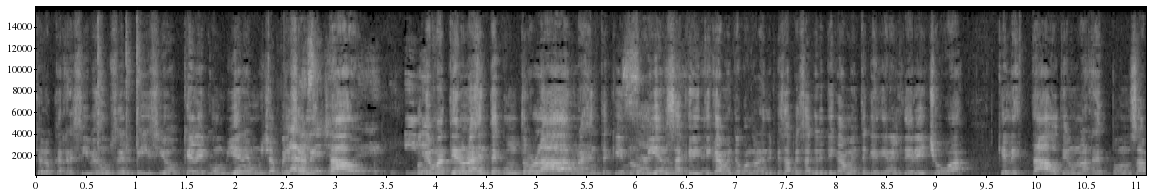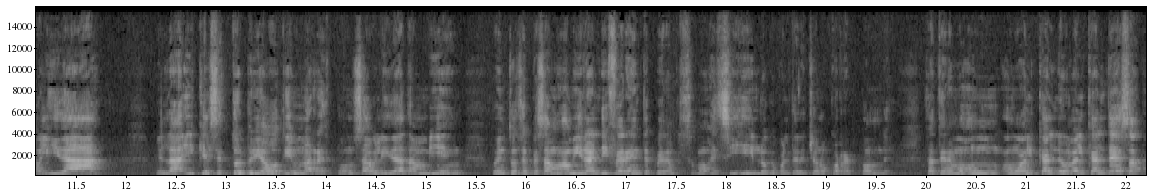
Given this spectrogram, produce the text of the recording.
que lo que recibe es un servicio que le conviene muchas veces al Estado. Eh, porque mantiene a una gente controlada, una gente que no piensa críticamente. Cuando la gente empieza a pensar críticamente que tiene el derecho a, que el Estado tiene una responsabilidad, ¿verdad? Y que el sector privado tiene una responsabilidad también, pues entonces empezamos a mirar diferentes, pero empezamos a exigir lo que por derecho nos corresponde. O sea, tenemos un, un alcalde o una alcaldesa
